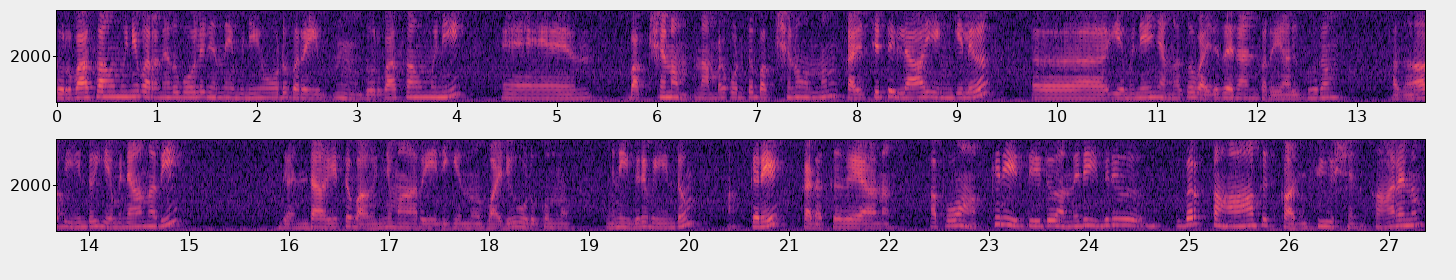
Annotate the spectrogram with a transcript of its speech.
ദുർവാസാവ് മുനി പറഞ്ഞതുപോലെ ചെന്ന് യമുനിയോട് പറയും. ദുർവാസാവ് മുനി ഭക്ഷണം നമ്മൾ കൊടുത്ത ഭക്ഷണമൊന്നും കഴിച്ചിട്ടില്ല എങ്കിൽ യമുനയെ ഞങ്ങൾക്ക് വഴി തരാൻ പറയാം. അത്ഭുതം. അതാ വീണ്ടും യമുനാ നദി രണ്ടായിട്ട് വകഞ്ഞു മാറിയിരിക്കുന്നു. വഴി കൊടുക്കുന്നു. അങ്ങനെ ഇവർ വീണ്ടും അക്കരെ കടക്കുകയാണ്. അപ്പോൾ അക്കരെ എത്തിയിട്ട് അന്നേരം ഇവർ ഇവർക്കാകെ കൺഫ്യൂഷൻ കാരണം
